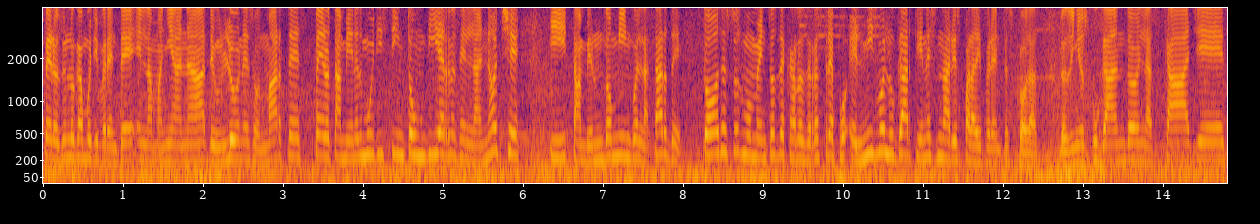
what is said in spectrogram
pero es un lugar muy diferente en la mañana de un lunes o un martes, pero también es muy distinto un viernes en la noche y también un domingo en la tarde. Todos estos momentos de Carlos de Restrepo, el mismo lugar tiene escenarios para diferentes cosas. Los niños jugando en las calles,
